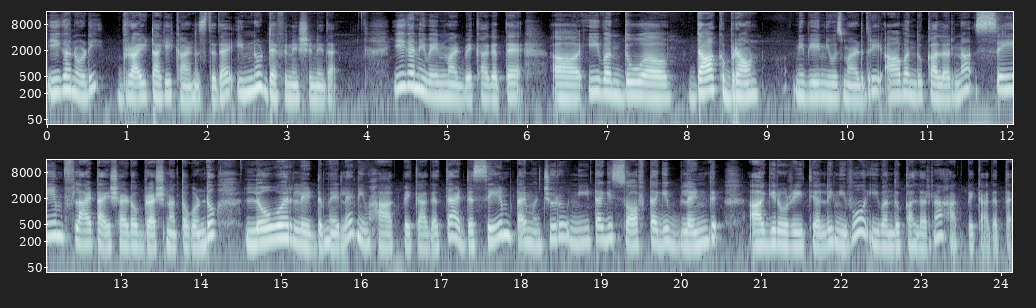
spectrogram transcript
ಈಗ ನೋಡಿ ಬ್ರೈಟಾಗಿ ಕಾಣಿಸ್ತಿದೆ. ಇನ್ನೂ ಡೆಫಿನೇಷನ್ ಇದೆ. ಈಗ ನೀವೇನು ಮಾಡಬೇಕಾಗತ್ತೆ? ಈ ಒಂದು ಡಾರ್ಕ್ ಬ್ರೌನ್ ನೀವೇನು ಯೂಸ್ ಮಾಡಿದ್ರಿ, ಆ ಒಂದು ಕಲರ್ನ ಸೇಮ್ ಫ್ಲ್ಯಾಟ್ ಐ ಶ್ಯಾಡೋ ಬ್ರಷ್ನ ತೊಗೊಂಡು ಲೋವರ್ ಲಿಡ್ ಮೇಲೆ ನೀವು ಹಾಕಬೇಕಾಗತ್ತೆ. ಅಟ್ ದ ಸೇಮ್ ಟೈಮ್ ಒಂಚೂರು ನೀಟಾಗಿ ಸಾಫ್ಟಾಗಿ ಬ್ಲೆಂಡ್ ಆಗಿರೋ ರೀತಿಯಲ್ಲಿ ನೀವು ಈ ಒಂದು ಕಲರ್ನ ಹಾಕಬೇಕಾಗತ್ತೆ.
